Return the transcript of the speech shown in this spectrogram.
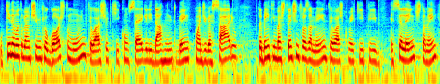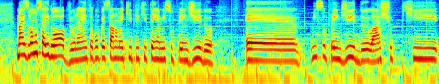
O Kinderman também é um time que eu gosto muito, eu acho que consegue lidar muito bem com o adversário, também tem bastante entrosamento, eu acho que uma equipe excelente também. Mas vamos sair do óbvio, né? Então vamos pensar numa equipe que tenha me surpreendido. É... Me surpreendido, eu acho que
